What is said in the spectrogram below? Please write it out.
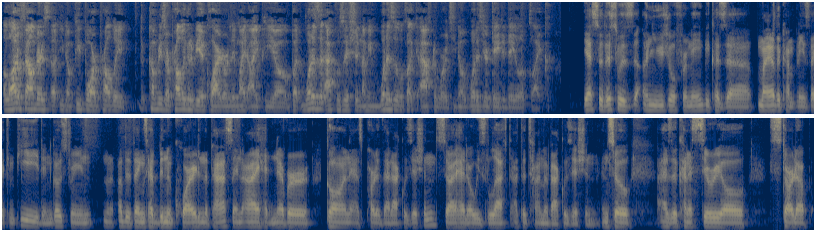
a lot of founders, uh, you know, people are probably companies are probably going to be acquired or they might IPO. But what is an acquisition? I mean, what does it look like afterwards? You know, what does your day to day look like? Yeah, so this was unusual for me because uh, my other companies like Compete and Ghostery and other things have been acquired in the past, and I had never gone as part of that acquisition. So I had always left at the time of acquisition. And so, as a kind of serial startup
